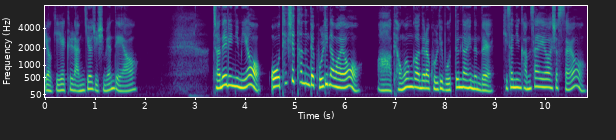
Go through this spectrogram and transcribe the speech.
여기에 글 남겨주시면 돼요. 전혜리 님이요. 오, 택시 탔는데 골디 나와요. 아, 병원 가느라 골디 못 듣나 했는데 기사님 감사해요 하셨어요.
